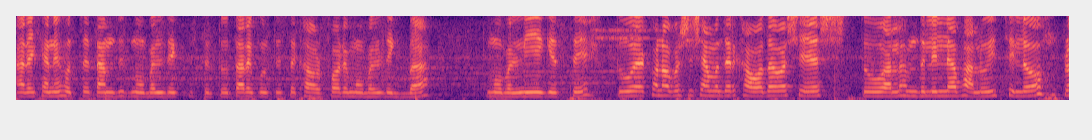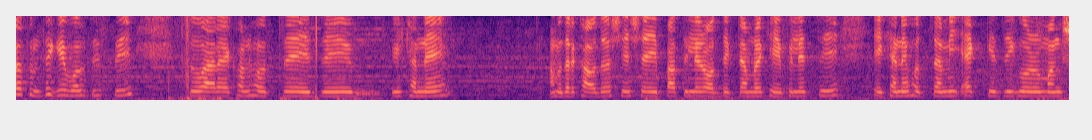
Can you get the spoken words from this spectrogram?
আর এখানে হচ্ছে তামজিদ মোবাইল দেখতেছে, তো তারে বলতেছে খাওয়ার পরে মোবাইল দেখবা। মোবাইল নিয়ে গেছে। তো এখন অবশেষে আমাদের খাওয়া দাওয়া শেষ। তো আলহামদুলিল্লাহ ভালোই ছিল, প্রথম থেকে বলতেছি। তো আর এখন হচ্ছে যে এখানে আমাদের খাওয়া দাওয়া শেষে এই পাতিলের অর্ধেকটা আমরা খেয়ে ফেলেছি। এখানে হচ্ছে আমি এক কেজি গরুর মাংস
